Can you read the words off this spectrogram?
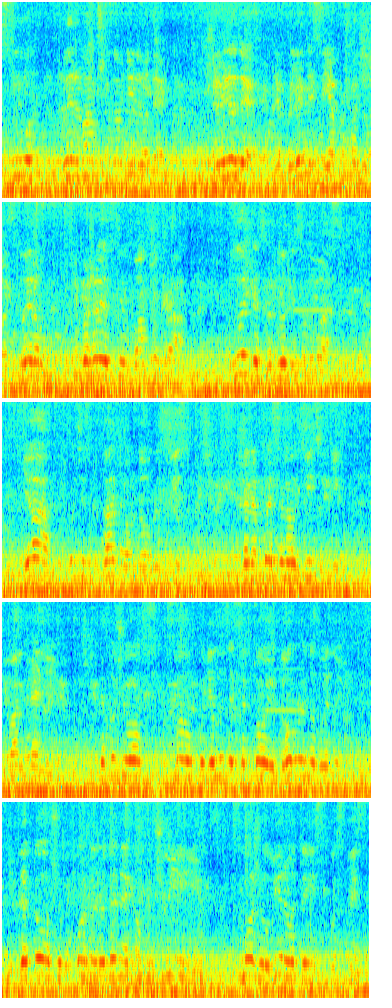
Христу, мир вам, шановні люди. Живі люди, не я прошу до вас з миром і бажаю всім вам добра. Дозвольте звернутися до вас. Я хочу сказати вам добру звістку, яка написана у дійсній Євангелії. Я хочу з вами поділитися тою доброю новиною для того, щоб кожна людина, яка почує її, зможе увірувати і спастися,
